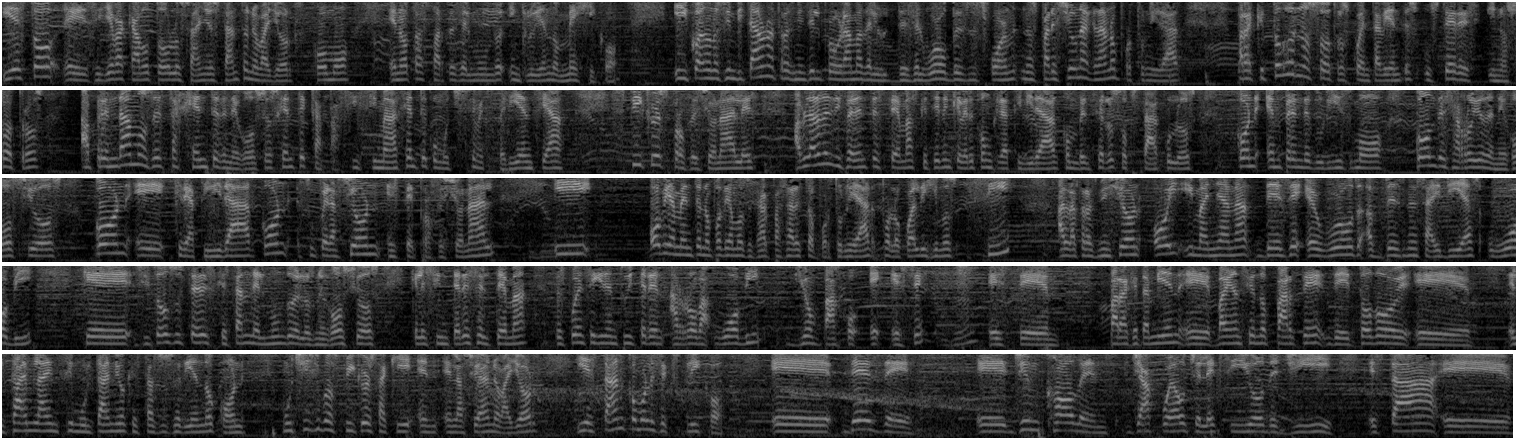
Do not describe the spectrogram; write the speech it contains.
Y esto eh, se lleva a cabo todos los años, tanto en Nueva York como en otras partes del mundo, incluyendo México. Y cuando nos invitaron a transmitir el programa desde el World Business Forum, nos pareció una gran oportunidad para que todos nosotros, cuentavientes, ustedes y nosotros, aprendamos de esta gente de negocios, gente capacísima, gente con muchísima experiencia, speakers profesionales, hablar de diferentes temas que tienen que ver con creatividad, con vencer los obstáculos, con emprendedurismo, con desarrollo de negocios, con eh, creatividad, con superación este, profesional. Y obviamente no podíamos dejar pasar esta oportunidad, por lo cual dijimos sí a la transmisión hoy y mañana desde el World of Business Ideas, WOBI, que si todos ustedes que están en el mundo de los negocios, que les interesa el tema, los pueden seguir en Twitter en arroba WOBI-ES, este, para que también eh, vayan siendo parte de todo eh, el timeline simultáneo que está sucediendo con muchísimos speakers aquí en, en la ciudad de Nueva York. Y están, ¿cómo les explico? Eh, desde eh, Jim Collins, Jack Welch, el ex CEO de GE, está eh,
